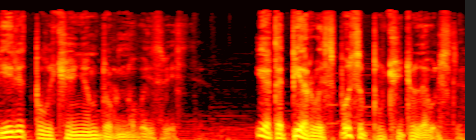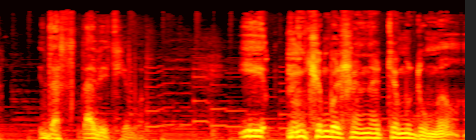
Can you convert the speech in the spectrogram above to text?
перед получением дурного известия. И это первый способ получить удовольствие и доставить его. И чем больше я на эту тему думал,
